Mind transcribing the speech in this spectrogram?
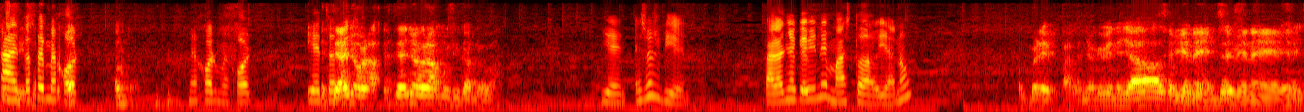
ah, sí, entonces sí. mejor, Pronto. mejor, mejor. Y Este entonces, año, habrá, este año habrá música nueva. bien, eso es bien. Para el año que viene más todavía, ¿no? Hombre, para el año que viene ya... se viene 2023. se viene Sí,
